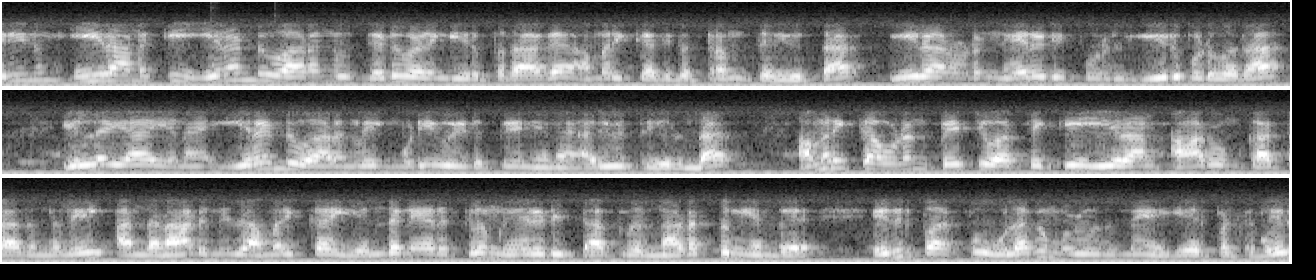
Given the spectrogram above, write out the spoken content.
எனினும் ஈரானுக்கு இரண்டு வாரங்கள் கெடு வழங்கி இருப்பதாக அமெரிக்க அதிபர் ட்ரம்ப் தெரிவித்தார். ஈரானுடன் நேரடி போரில் ஈடுபடுவதா இல்லையா என இரண்டு வாரங்களில் முடிவு எடுப்பேன் என அறிவித்து இருந்தார். அமெரிக்காவுடன் பேச்சுவார்த்தைக்கு ஈரான் ஆர்வம் காட்டாத நிலையில் அந்த நாடு மீது அமெரிக்கா எந்த நேரத்திலும் நேரடி தாக்குதல் நடத்தும் என்ற எதிர்பார்ப்பு உலகம் முழுவதுமே ஏற்பட்டது.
